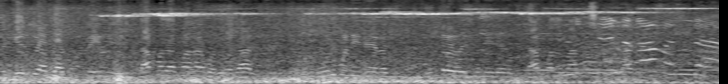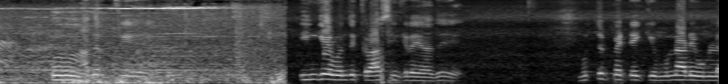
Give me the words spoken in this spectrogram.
செகந்திராபாத் ட்ரெயின் தாமதமாக வருவதால் ஒரு மணி நேரம் ஒன்றரை மணி நேரம் தாமதமாக வருவதால். அதற்கு இங்கே வந்து கிராசிங் கிடையாது முத்துப்பேட்டைக்கு முன்னாடி உள்ள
